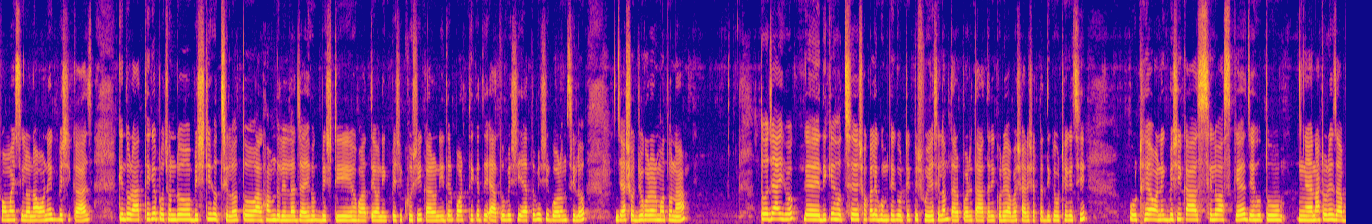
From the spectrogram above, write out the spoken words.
সময় ছিল না, অনেক বেশি কাজ। কিন্তু রাত থেকে প্রচণ্ড বৃষ্টি হচ্ছিল। তো আলহামদুলিল্লাহ, যাই হোক, বৃষ্টি হওয়াতে অনেক বেশি খুশি। কারণ ঈদের পর থেকে যে এত বেশি এত বেশি গরম ছিল, যা সহ্য করার মতো না। তো যাই হোক, এদিকে হচ্ছে সকালে ঘুম থেকে উঠে একটু শুয়েছিলাম। তারপরে তাড়াতাড়ি করে আবার সাড়ে সাতটার দিকে উঠে গেছি। উঠে অনেক বেশি কাজ ছিল আজকে, যেহেতু নাটোরে যাব।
